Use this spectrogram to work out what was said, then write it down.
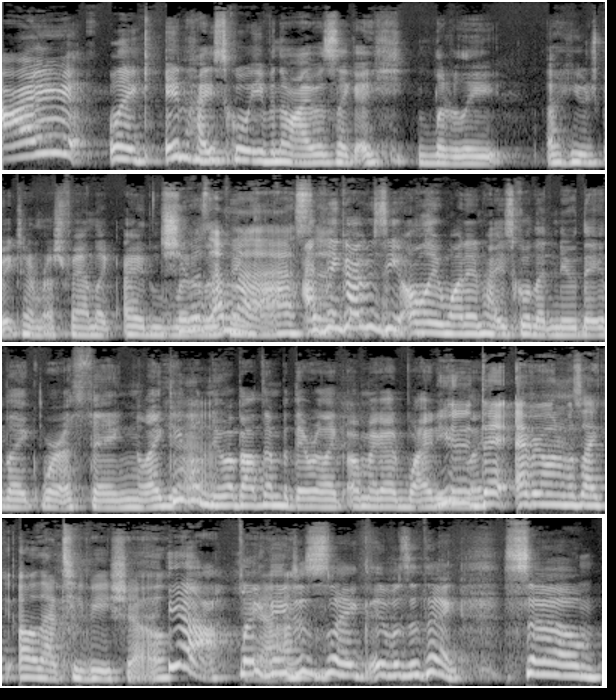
I, like, in high school, even though I was, like, a literally a huge Big Time Rush fan, like, I literally a think, I think I was the only one in high school that knew they, like, were a thing. Like, people knew about them, but they were like, oh my god, why do you, You, like, they, everyone was like, "Oh, that TV show." yeah, like they just like it was a thing. So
